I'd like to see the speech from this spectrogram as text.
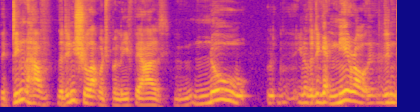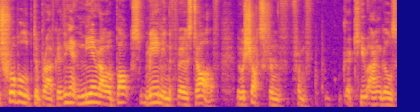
They didn't have they didn't show that much belief. They had no you know, they didn't get near our, they didn't trouble Dubravka, they didn't get near our box, mainly in the first half. There were shots from from acute angles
